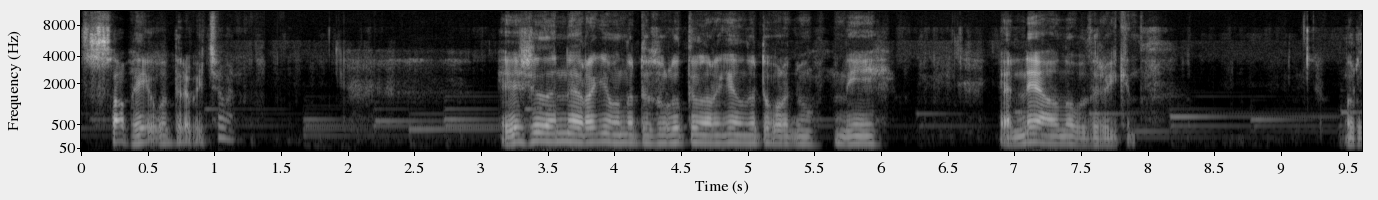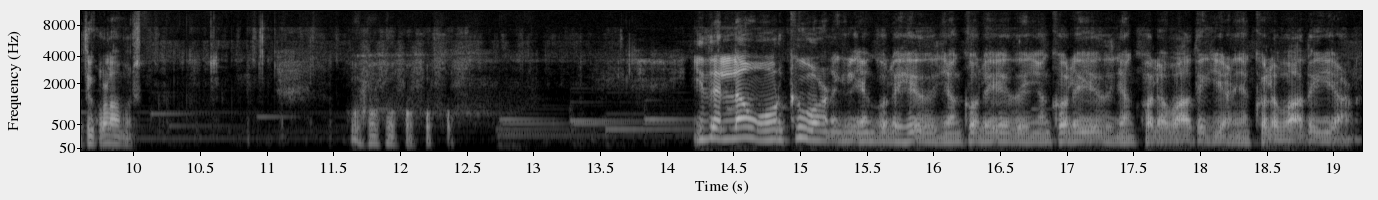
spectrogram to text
സഭയെ ഉപദ്രവിച്ചവൻ. യേശു തന്നെ ഇറങ്ങി വന്നിട്ട് സുഹൃത്തു ഇറങ്ങി വന്നിട്ട് പറഞ്ഞു നീ എന്നെയാവുന്ന ഉപദ്രവിക്കുന്നത്? നിർത്തിക്കൊള്ളാൻ പറഞ്ഞു ഇതെല്ലാം ഓർക്കുവാണെങ്കിൽ ഞാൻ കൊല ചെയ്തു ഞാൻ കൊല ചെയ്തു ഞാൻ കൊല ചെയ്തു ഞാൻ കൊലപാതകയാണ് ഞാൻ കൊലപാതകയാണ്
